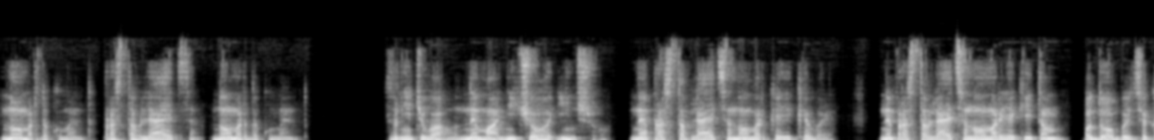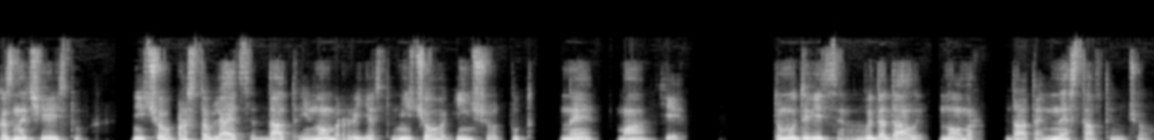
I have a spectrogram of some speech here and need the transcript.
номер документу, проставляється номер документу. Зверніть увагу, нема нічого іншого. Не проставляється номер КІКВ, не проставляється номер, який там подобається казначейству. Нічого, проставляється дата і номер реєстру. Нічого іншого тут немає. Тому дивіться, ви додали номер, дата, не ставте нічого.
